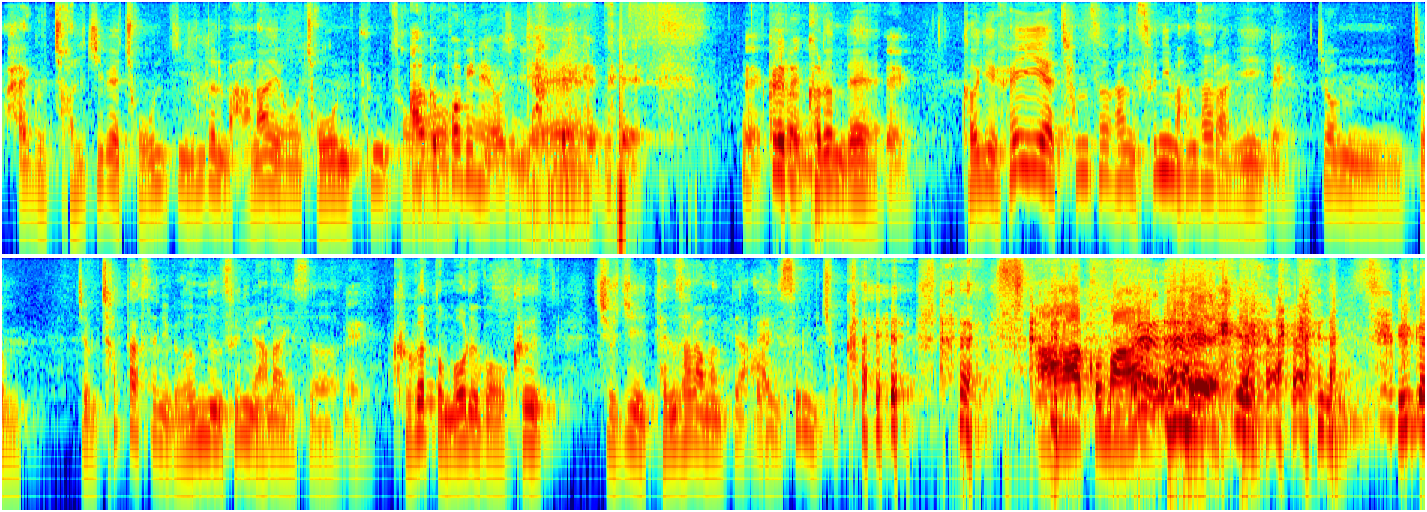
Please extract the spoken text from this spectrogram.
아이고 절집에 좋은 일들 많아요. 좋은 풍소. 아, 그 법이네요, 진짜. 예. 네. 네. 네. 그러면 그런데 네. 거기 회의에 참석한 스님 한 사람이 네. 좀, 좀, 좀 철딱서니가 없는 스님이 하나 있어. 네. 그것도 모르고 그 주지 된 사람한테 아, 이 스님 축하해. 아, 그 말. 네. 그러니까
